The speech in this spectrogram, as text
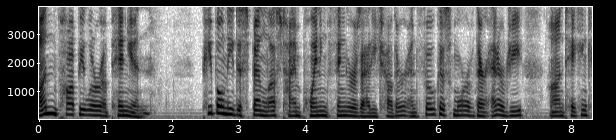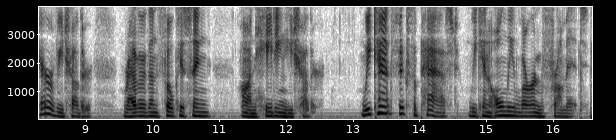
Unpopular opinion. People need to spend less time pointing fingers at each other and focus more of their energy on taking care of each other rather than focusing on hating each other. We can't fix the past, we can only learn from it.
